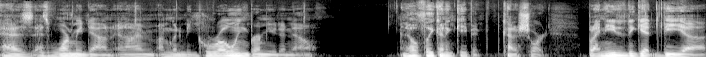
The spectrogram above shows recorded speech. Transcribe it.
has has worn me down, and I'm I'm going to be growing Bermuda now, and hopefully going to keep it kind of short. But I needed to get the uh,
